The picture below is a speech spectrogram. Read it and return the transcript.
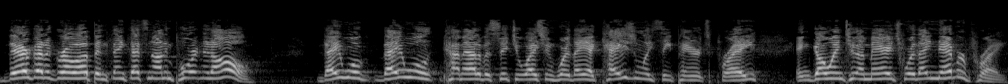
they're going to grow up and think that's not important at all. They will, they will come out of a situation where they occasionally see parents pray and go into a marriage where they never pray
